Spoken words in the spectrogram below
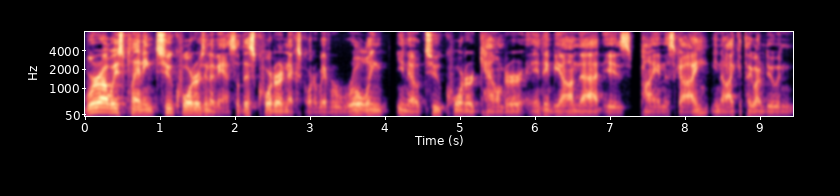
we're always planning two quarters in advance. So this quarter and next quarter, we have a rolling, you know, two quarter calendar. Anything beyond that is pie in the sky. You know, I could tell you what I'm doing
